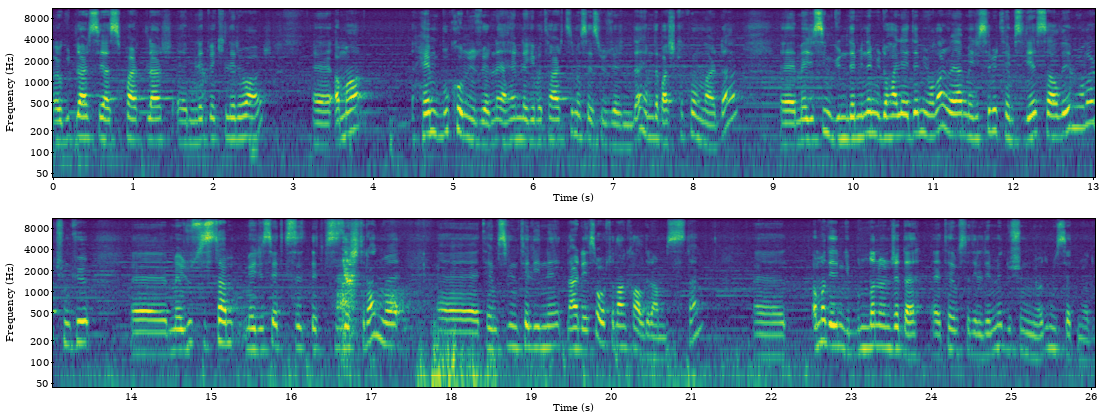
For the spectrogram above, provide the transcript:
örgütler, siyasi partiler, e, milletvekilleri var. E, ama hem bu konu üzerinde yani hem LGBT artı meselesi üzerinde hem de başka konularda e, meclisin gündemine müdahale edemiyorlar veya meclise bir temsiliyet sağlayamıyorlar çünkü e, mevcut sistem meclisi etkisiz, etkisizleştiren ve e, temsil niteliğini neredeyse ortadan kaldıran bir sistem. E, ama dediğim gibi bundan önce de e, temsil edildiğimi düşünmüyordum, hissetmiyordum.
